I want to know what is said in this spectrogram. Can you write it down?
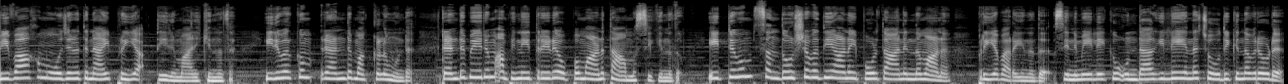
വിവാഹമോചനത്തിനായി പ്രിയ തീരുമാനിക്കുന്നത്. ഇരുവർക്കും രണ്ട് മക്കളുമുണ്ട്. രണ്ടുപേരും അഭിനേത്രിയുടെ ഒപ്പമാണ് താമസിക്കുന്നത്. ഏറ്റവും സന്തോഷവതിയാണ് ഇപ്പോൾ താനെന്നുമാണ് പ്രിയ പറയുന്നത്. സിനിമയിലേക്ക് ഉണ്ടാകില്ലേ എന്ന് ചോദിക്കുന്നവരോട്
